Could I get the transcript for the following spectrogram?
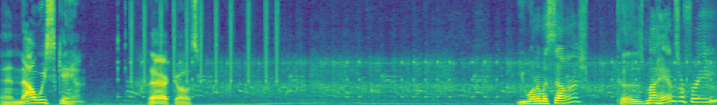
And now we scan. There it goes. You want a massage? Cause my hands are free.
